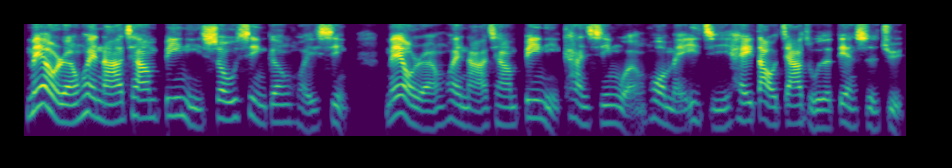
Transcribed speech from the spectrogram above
没有人会拿枪逼你收信跟回信。没有人会拿枪逼你看新闻或每一集《黑道家族》的电视剧，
